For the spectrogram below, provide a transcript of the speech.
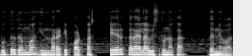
Buddha Dhamma in Marathi podcast share करायला विसरू नका. धन्यवाद.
